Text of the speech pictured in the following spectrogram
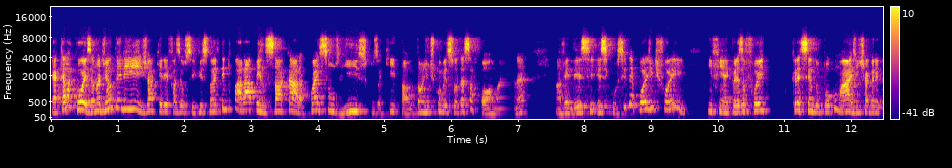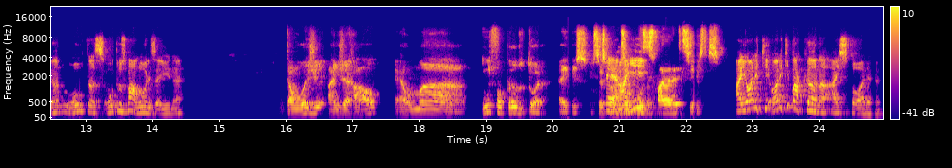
é aquela coisa, não adianta ele já querer fazer o serviço, não, ele tem que parar, pensar, cara, quais são os riscos aqui e tal. Então a gente começou dessa forma, né? A vender esse, esse curso. E depois a gente foi, enfim, a empresa foi crescendo um pouco mais, a gente agregando outras, outros valores aí, né? Então hoje a Ingeral é uma infoprodutora, é isso. Vocês é, produzem aí, cursos para eletricistas. Aí olha que, olha que bacana a história.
